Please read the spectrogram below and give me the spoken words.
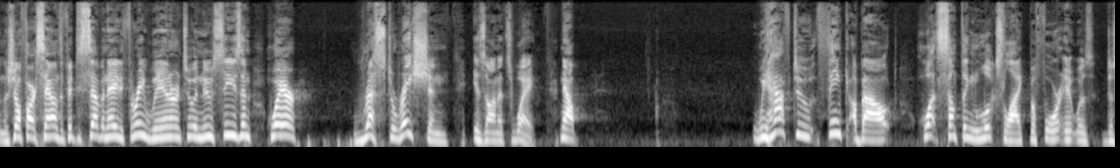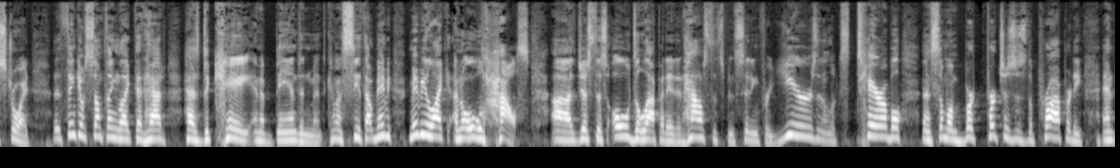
When the shofar sounds at 5783, we enter into a new season where restoration is on its way. Now, we have to think about what something looks like before it was destroyed. Think of something like that had has decay and abandonment. Kind of see it that maybe maybe like an old house, uh, just this old dilapidated house that's been sitting for years and it looks terrible. And someone bur- purchases the property and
